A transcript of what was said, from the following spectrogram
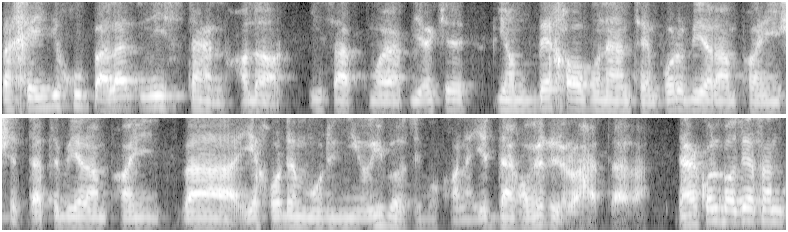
و خیلی خوب بلد نیستن. حالا این سبک مربیا که بیان بخوابونن تمپو رو بیارن پایین شدت رو بیارن پایین و یه خورده مورینیویی بازی بکنن یه دقایقی رو حداقل. در کل بازی اصلا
